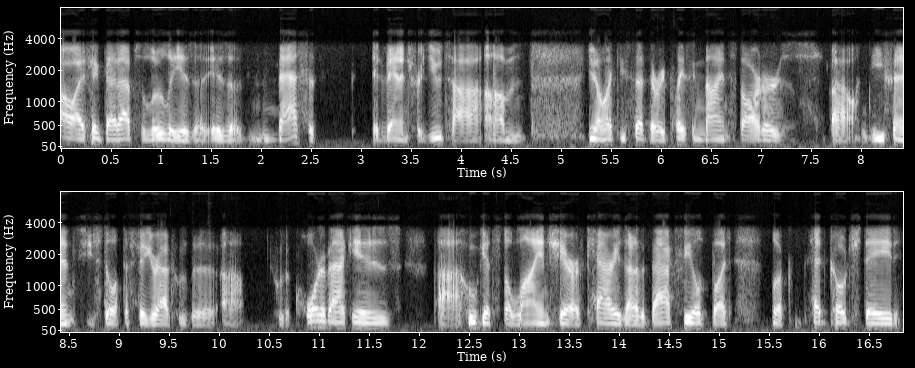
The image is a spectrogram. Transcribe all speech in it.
Oh, I think that absolutely is a is a massive advantage for Utah. Um, you know, like you said, they're replacing nine starters uh, on defense. You still have to figure out who the uh, who the quarterback is, uh, who gets the lion's share of carries out of the backfield. But look, head coach stayed.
